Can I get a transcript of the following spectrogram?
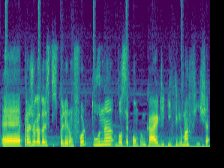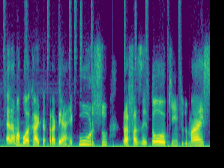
É, para jogadores que escolheram Fortuna, você compra um card e cria uma ficha. Ela é uma boa carta para ganhar recurso, para fazer token e tudo mais.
